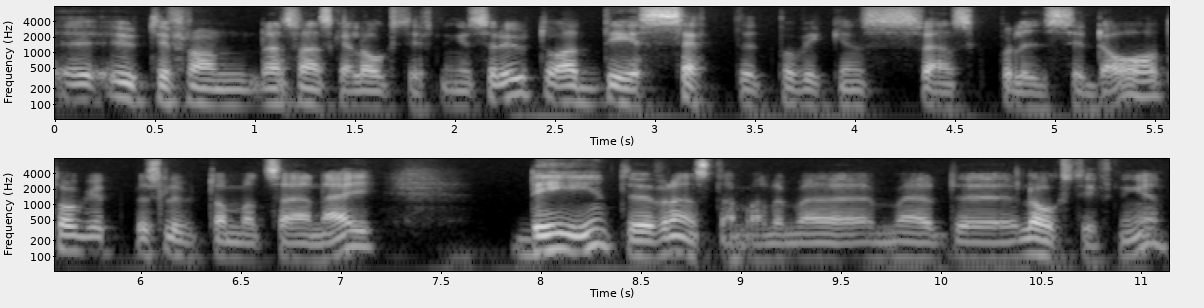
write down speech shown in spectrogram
eh, utifrån den svenska lagstiftningen ser ut och att det sättet på vilken svensk polis idag har tagit beslut om att säga nej, det är inte överensstämmande med, med eh, lagstiftningen.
